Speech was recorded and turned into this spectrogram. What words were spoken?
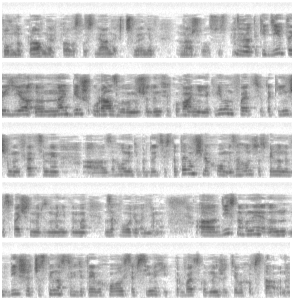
повноправних правослосняних членів нашого суспільства. Е, Такі діти є е, найбільш уразливими щодо інфікування як ВІЛ-інфекцію, так і іншими інфекціями, загалом, які передаються статевим шляхом і загалом суспільно небезпечними різноманітними захворюваннями. Дійсно, вони е, більша частина з цих дітей виховувалися в сім'ях, які перебувають в складних життєвих обставинах.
